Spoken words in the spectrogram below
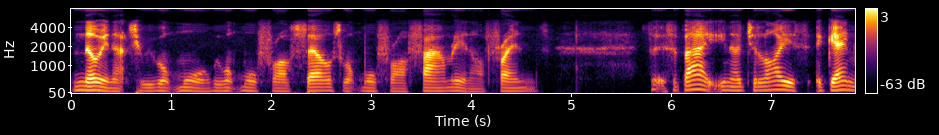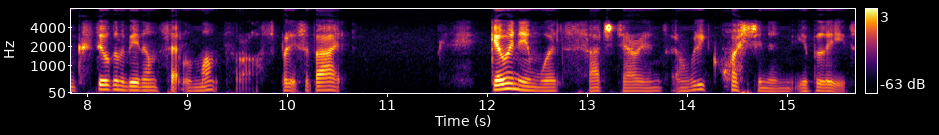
knowing actually we want more. We want more for ourselves, we want more for our family and our friends. So it's about, you know, July is again still going to be an unsettled month for us, but it's about going inwards, Sagittarians, and really questioning your beliefs.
